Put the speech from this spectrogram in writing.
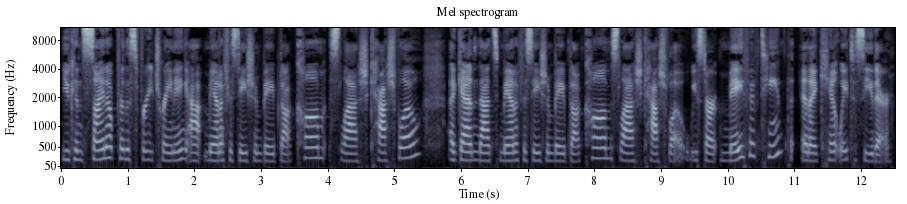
You can sign up for this free training at manifestationbabe.com slash cashflow. Again, that's manifestationbabe.com slash cashflow. We start May 15th, and I can't wait to see you there.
